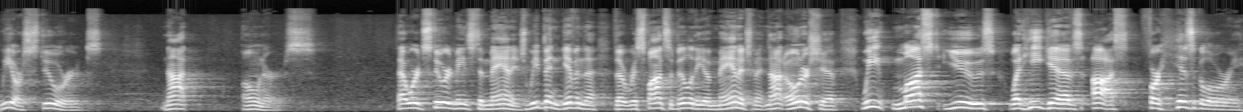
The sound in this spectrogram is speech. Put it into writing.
We are stewards, not owners. That word steward means to manage. We've been given the, the responsibility of management, not ownership. We must use what He gives us for His glory. Amen.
